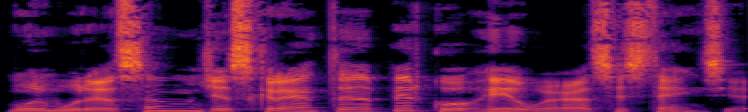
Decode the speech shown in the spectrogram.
Murmuração discreta percorreu a assistência.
